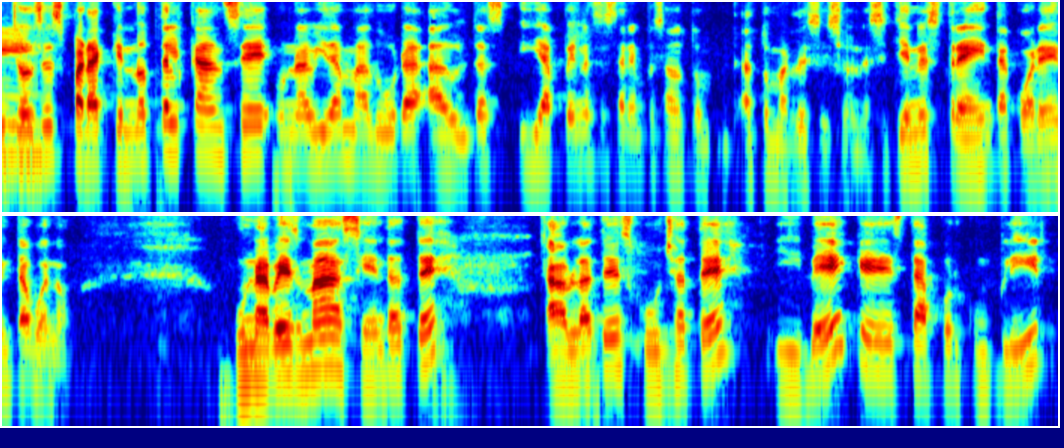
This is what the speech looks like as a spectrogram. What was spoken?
Entonces, para que no te alcance una vida madura, adultas y apenas estar empezando a, tom- a tomar decisiones. Si tienes 30, 40, bueno, una vez más, siéntate, háblate, escúchate y ve qué está por cumplir,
